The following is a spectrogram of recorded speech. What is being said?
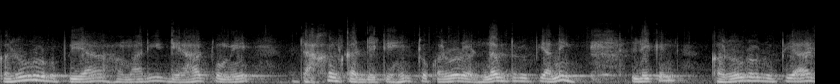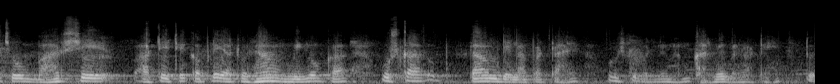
करोड़ों रुपया हमारी देहातों में दाखिल कर देते हैं तो करोड़ों नकद रुपया नहीं, लेकिन करोड़ों रुपया जो बाहर से आते थे, कपड़े या तो यहाँ मिलों का, उसका दाम देना पड़ता है। उसके बदले में हम घर में बनाते हैं तो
